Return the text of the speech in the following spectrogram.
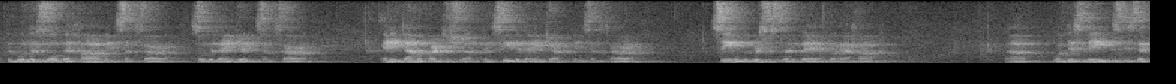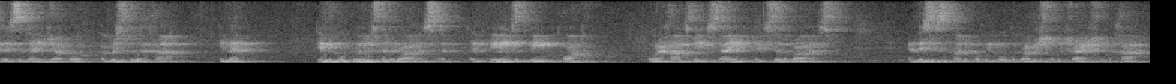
The Buddha saw the harm in samsara, saw the danger in samsara. Any Dhamma practitioner can see the danger in samsara, see all the risks that are there for our heart. Uh, what this means is that there's a danger or a risk to our heart in that difficult moods can arise and, and feelings of being hot or our hearts being stained can still arise. And this is kind of what we call the rubbish or the trash in the heart.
